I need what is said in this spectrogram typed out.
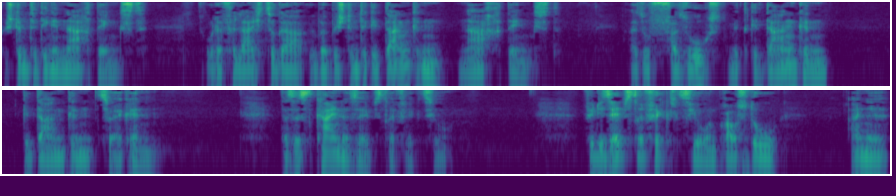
bestimmte Dinge nachdenkst oder vielleicht sogar über bestimmte Gedanken nachdenkst. Also versuchst mit Gedanken Gedanken zu erkennen. Das ist keine Selbstreflexion. Für die Selbstreflexion brauchst du eine,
